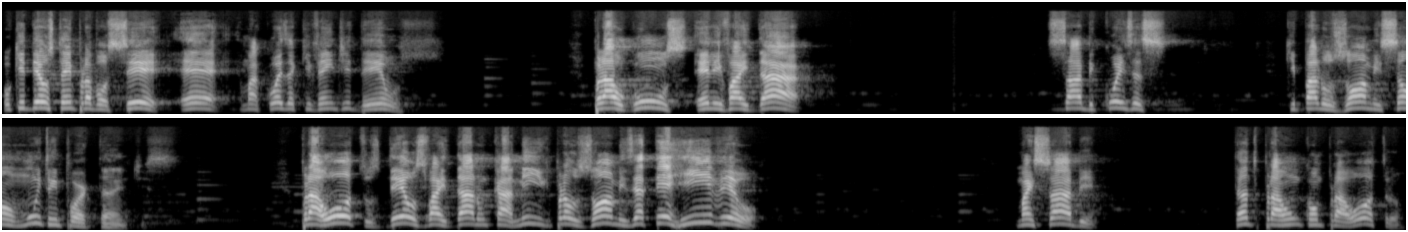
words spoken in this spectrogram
O que Deus tem para você é uma coisa que vem de Deus. Para alguns, Ele vai dar, sabe, coisas que para os homens são muito importantes. Para outros, Deus vai dar um caminho que para os homens é terrível. Mas sabe, tanto para um como para outro,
